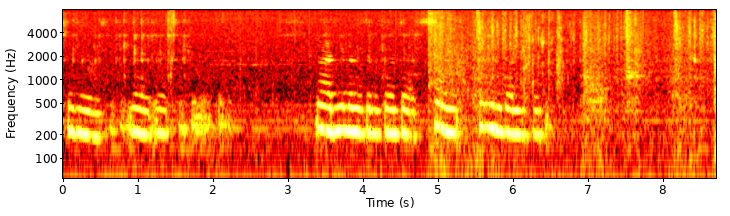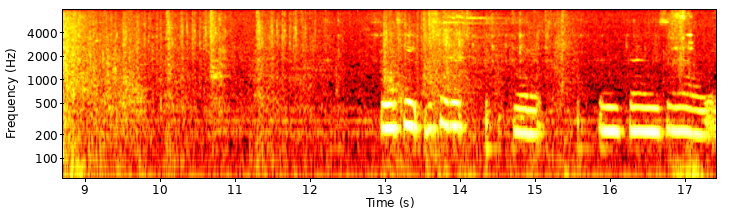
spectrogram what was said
Co to jest? No, jest, to nie. Nawet nie będę tego komentować. Co co mi dodali do To łatwiej, dosłownie... Dobra. Intensywały.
